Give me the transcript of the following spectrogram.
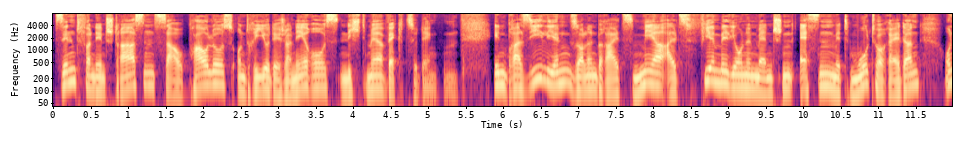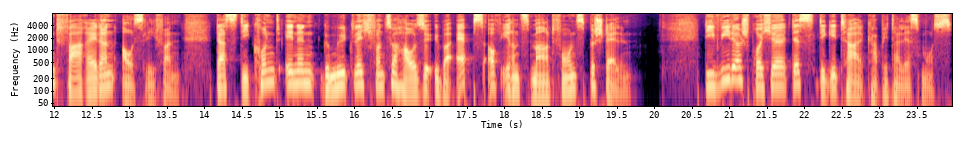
sind von den Straßen Sao Paulos und Rio de Janeiros nicht mehr wegzudenken. In Brasilien sollen bereits mehr als vier Millionen Menschen Essen mit Motorrädern und Fahrrädern ausliefern, das die KundInnen gemütlich von zu Hause über Apps auf ihren Smartphones bestellen. Die Widersprüche des Digitalkapitalismus.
